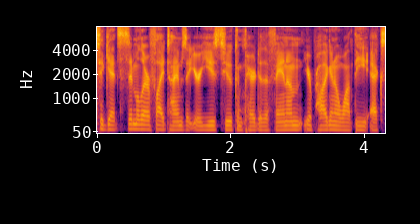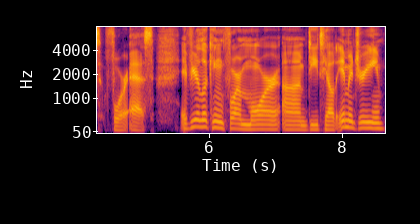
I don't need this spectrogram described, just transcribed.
To get similar flight times that you're used to compared to the Phantom, you're probably going to want the X4S. If you're looking for more um, detailed imagery,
